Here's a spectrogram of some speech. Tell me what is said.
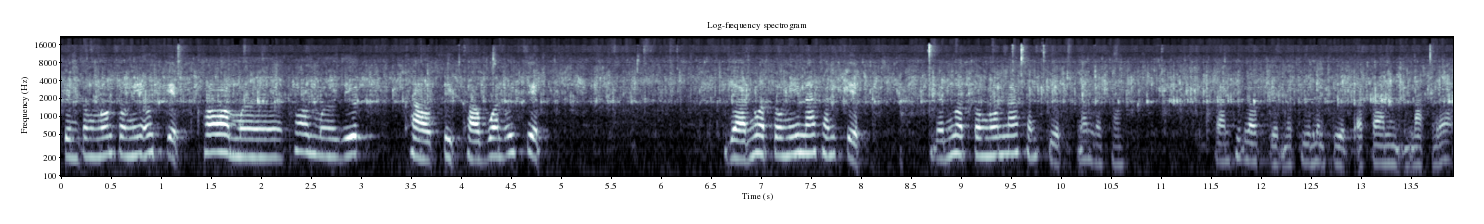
เป็นตรงโน้นตรงนี้เอาเจ็บข้อมือ ข้อมือยึดเข่าติดเข่าบวนอุ้ยเจ็บ อย่านวดตรงนี้นะฉันเจ็บ อย่านวดตรงโน้นนะฉันเจ็บนั่นแหละค่ะการที่เราเจ็บนะคือมันเกิดอาการหนักแล้ว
